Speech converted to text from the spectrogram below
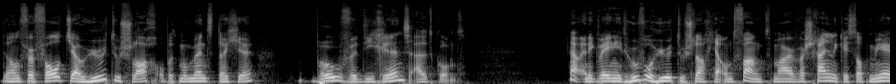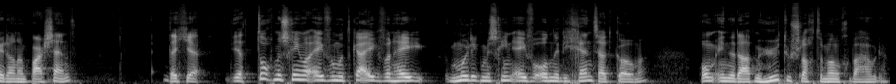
dan vervalt jouw huurtoeslag op het moment dat je boven die grens uitkomt. Nou, en ik weet niet hoeveel huurtoeslag je ontvangt, maar waarschijnlijk is dat meer dan een paar cent. Dat je ja, toch misschien wel even moet kijken van, hey, moet ik misschien even onder die grens uitkomen om inderdaad mijn huurtoeslag te mogen behouden.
